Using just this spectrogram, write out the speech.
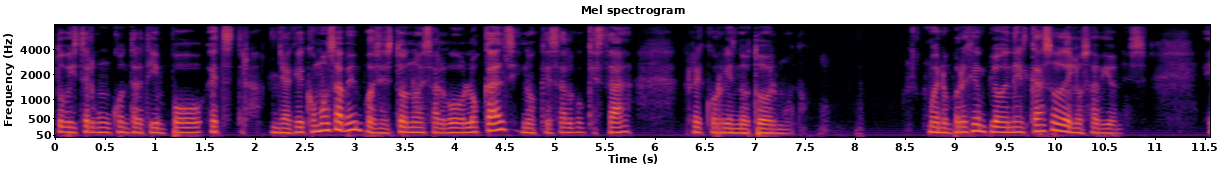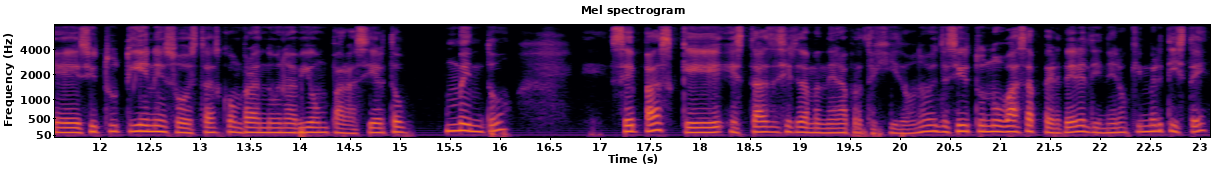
tuviste algún contratiempo extra, ya que como saben, pues esto no es algo local, sino que es algo que está recorriendo todo el mundo. Bueno, por ejemplo, en el caso de los aviones, eh, si tú tienes o estás comprando un avión para cierto momento, sepas que estás de cierta manera protegido, ¿no? Es decir, tú no vas a perder el dinero que invertiste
